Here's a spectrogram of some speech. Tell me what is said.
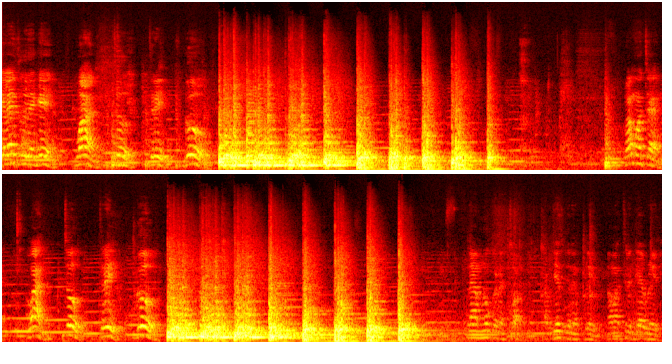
Okay, let's do it again. One, two, three, go. One more time. One, two, three, go. Now I'm not going to talk. I'm just going to play. Number three, get ready.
